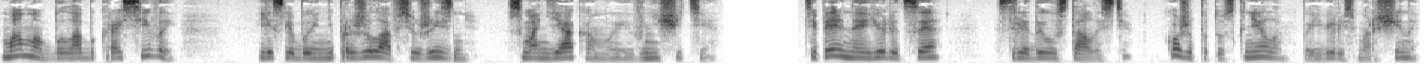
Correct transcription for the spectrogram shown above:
Мама была бы красивой, если бы не прожила всю жизнь с маньяком и в нищете. Теперь на ее лице следы усталости. Кожа потускнела, появились морщины.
